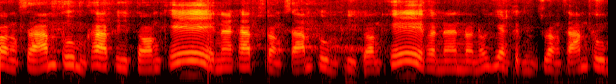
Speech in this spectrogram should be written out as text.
ช่วงสามทุ่มค่าพี่ตองเคนะครับ ช่วงสามทุ่มพี่ตองเคพนันนอนนกเยี่ยงขึ้นช่วงสามทุ่ม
